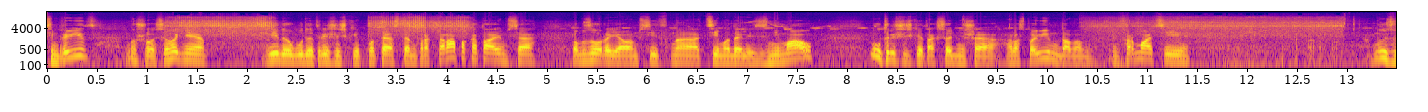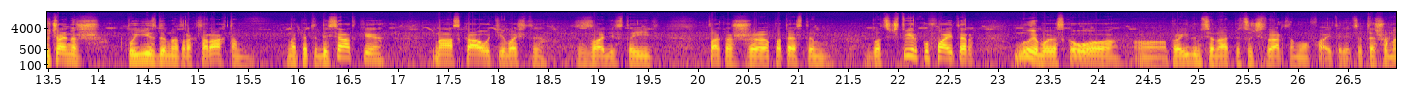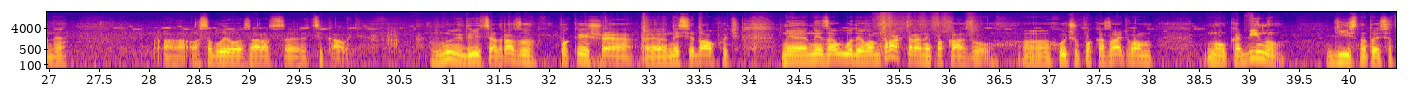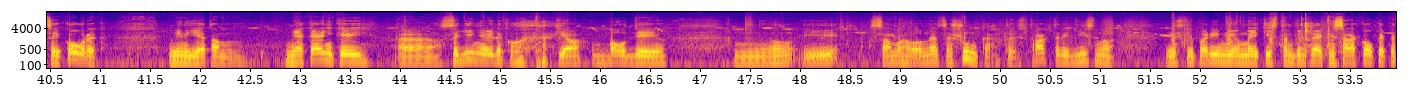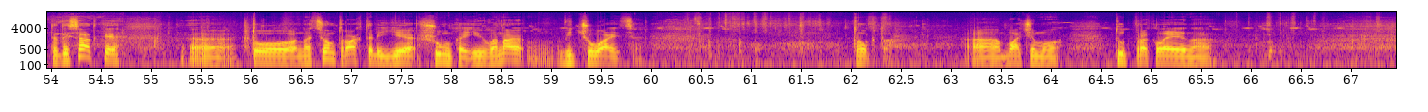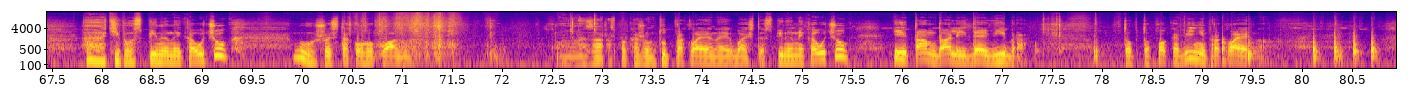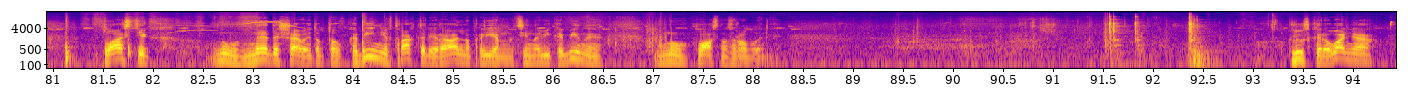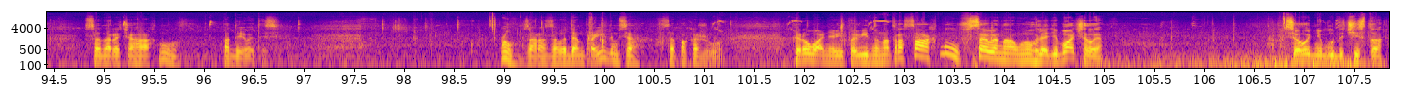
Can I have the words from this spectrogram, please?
Всім привіт! Ну що, сьогодні відео буде трішечки по тестам трактора покатаємося. Обзори я вам всі на ці моделі знімав. Ну, трішечки так сьогодні ще розповім, дам вам інформації. Ну і звичайно ж, поїздимо на тракторах там на 50-ки на скауті, бачите, ззаді стоїть. Також е, потестимо 24-ку файтер. Ну і обов'язково о, проїдемося на 504-му файтері. Це те, що мене е, особливо зараз е, цікавить. Ну і дивіться, одразу поки ще е, не сідав, хоч не, не заводив вам трактора, не показував. е, Хочу показати вам ну, кабіну. Дійсно, тобто цей коврик, він є там м'якенький, сидіння, від якого я балдею. Ну і саме головне це шумка. Тобто в тракторі дійсно, якщо порівнюємо якісь там бюджетні 40-ки, 50-ки, е, то на цьому тракторі є шумка і вона відчувається. Тобто, е, бачимо, тут проклеєна е, типу спінений каучук, ну, щось такого плану. Зараз покажу. Тут проклеєно, як бачите, спінений каучук, і там далі йде вібра. Тобто по кабіні проклеєно. Пластик ну, не дешевий. Тобто в кабіні, в тракторі реально приємно. Ці нові кабіни ну, класно зроблені. Плюс керування, все на речагах, ну, подивитись. Ну, зараз заведемо, проїдемося, все покажу вам. Керування відповідно на трасах, ну, все ви на огляді бачили. Сьогодні буде чисто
